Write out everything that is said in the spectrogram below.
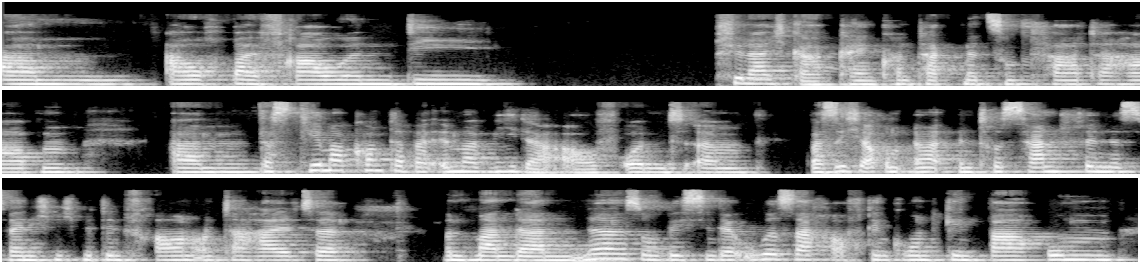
Ähm, auch bei Frauen, die vielleicht gar keinen Kontakt mehr zum Vater haben. Ähm, das Thema kommt aber immer wieder auf. Und ähm, was ich auch immer interessant finde, ist, wenn ich mich mit den Frauen unterhalte und man dann ne, so ein bisschen der Ursache auf den Grund geht, warum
